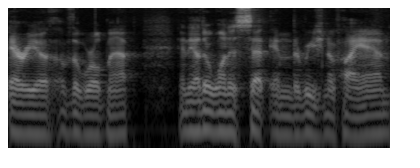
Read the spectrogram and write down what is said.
area of the world map, and the other one is set in the region of Hai'an.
